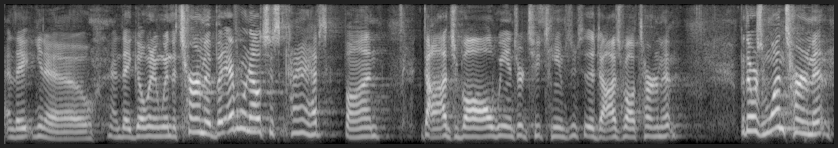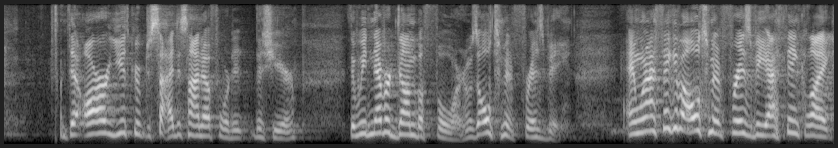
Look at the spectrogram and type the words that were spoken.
and they, you know, and they go in and win the tournament, but everyone else just kind of has fun. Dodgeball, we entered two teams into the dodgeball tournament. But there was one tournament that our youth group decided to sign up for this year that we'd never done before. It was Ultimate Frisbee. And when I think about Ultimate Frisbee, I think like,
